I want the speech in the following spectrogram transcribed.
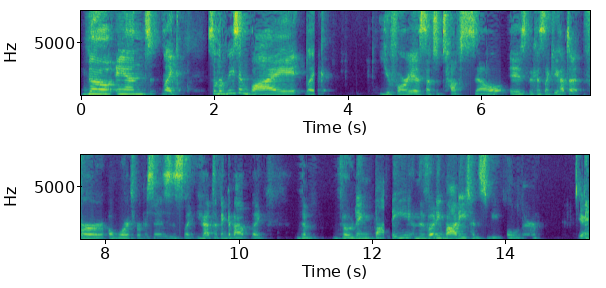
No, and like so the reason why like Euphoria is such a tough sell is because like you have to for awards purposes is like you have to think about like the voting body and the voting body tends to be older. Yeah.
